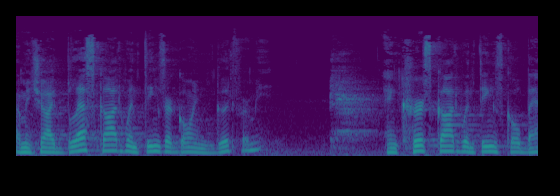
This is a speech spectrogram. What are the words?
I mean, shall I bless God when things are going good for me? And curse God when things go bad?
